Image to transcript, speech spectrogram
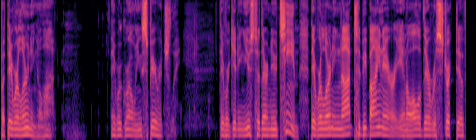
But they were learning a lot. They were growing spiritually. They were getting used to their new team. They were learning not to be binary in all of their restrictive,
